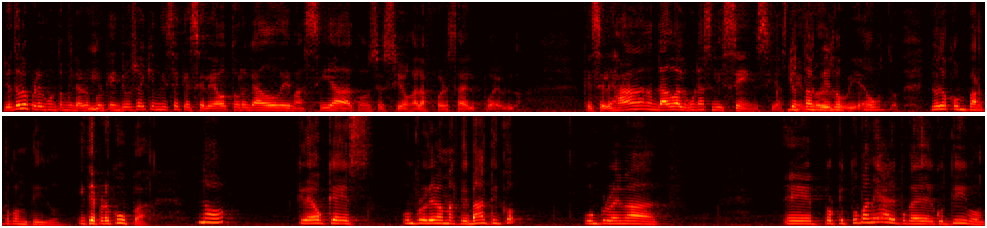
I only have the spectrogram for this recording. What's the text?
Yo te lo pregunto, Milagro, porque incluso hay quien dice que se le ha otorgado demasiada concesión a la fuerza del pueblo. que se les han dado algunas licencias Yo también lo, lo- yo lo comparto contigo. ¿Y te preocupa? No, creo que es un problema matemático, un problema eh, porque tú manejas el poder ejecutivo,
